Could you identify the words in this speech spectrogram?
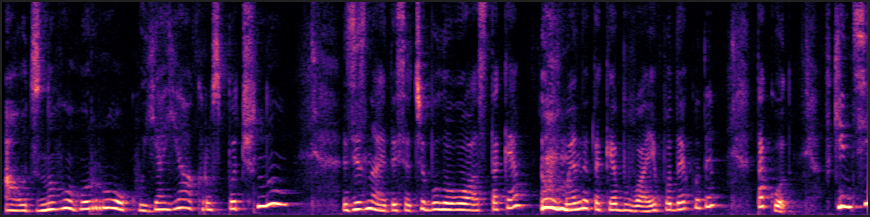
А от з нового року я як розпочну? Зізнайтеся, чи було у вас таке? У мене таке буває подекуди. Так от, в кінці,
